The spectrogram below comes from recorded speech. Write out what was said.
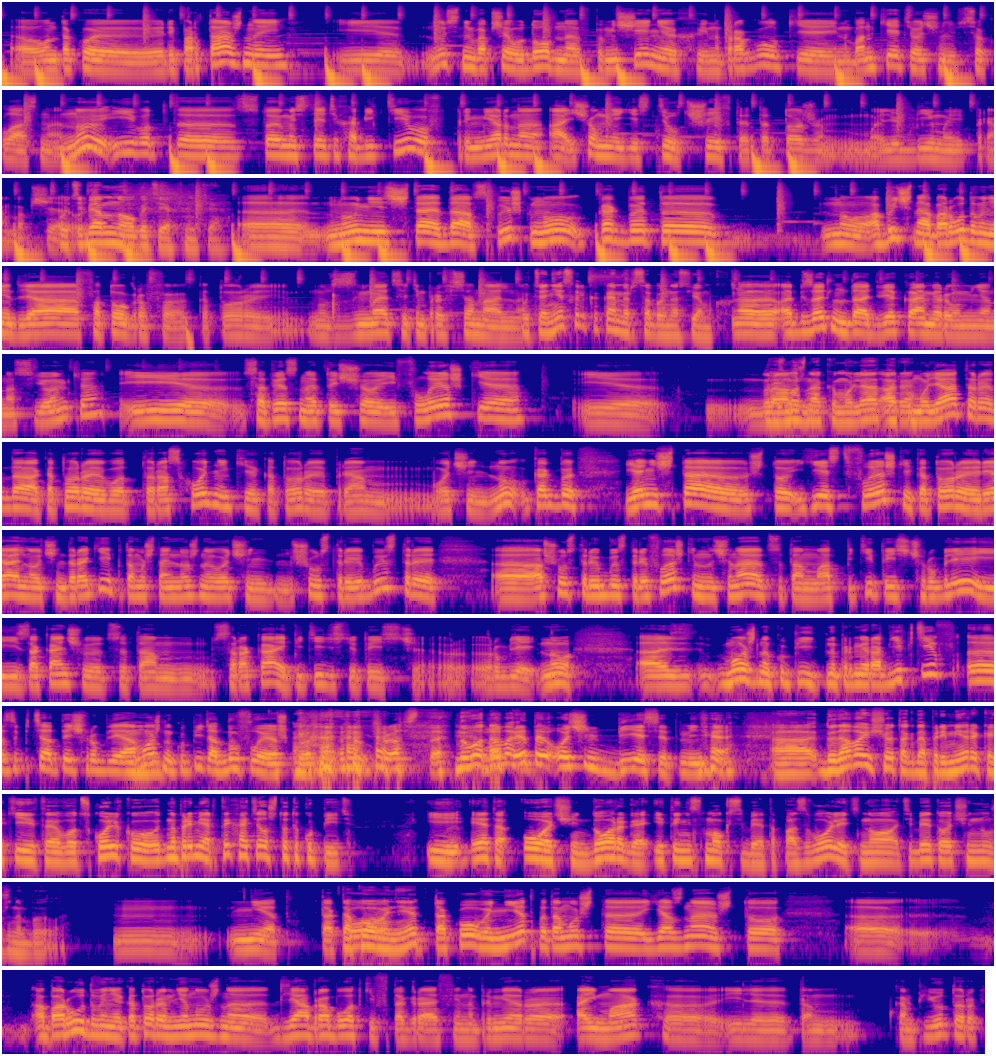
Э, он такой репортажный, и ну, с ним вообще удобно в помещениях, и на прогулке, и на банкете очень все классно. Ну и вот э, стоимость этих объективов примерно... А, еще у меня есть Tilt Shift, это тоже мой любимый, прям вообще. У очень... тебя много техники. Э, ну, не считая, да, вспышку, ну, как бы это ну, обычное оборудование для фотографа, который ну, занимается этим профессионально. У тебя несколько камер с собой на съемках? Э, обязательно, да, две камеры у меня на съемке. И, соответственно, это еще и флешки, и Возможно, раз... аккумуляторы. Аккумуляторы, да, которые вот расходники, которые прям очень... Ну, как бы я не считаю, что есть флешки, которые реально очень дорогие, потому что они нужны очень шустрые и быстрые, э, а шустрые и быстрые флешки начинаются там от 5000 рублей и заканчиваются там 40 и 50 тысяч рублей. Но э, можно купить, например, объектив э, за 50 тысяч рублей, а можно купить одну флешку просто. Ну вот это очень бесит меня. А, да давай еще тогда примеры какие-то, вот сколько... Например, ты хотел что-то купить, и это очень дорого, и ты не смог себе это позволить, но тебе это очень нужно было. Нет. Такого, такого нет? Такого нет, потому что я знаю, что э, оборудование, которое мне нужно для обработки фотографий, например, iMac э, или там компьютер, Э,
